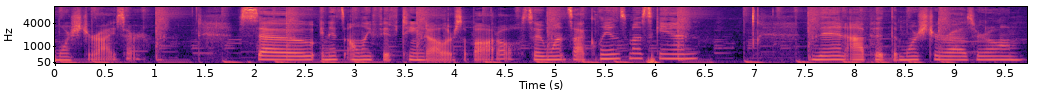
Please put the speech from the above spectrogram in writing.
moisturizer. So, and it's only $15 a bottle. So, once I cleanse my skin, then I put the moisturizer on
